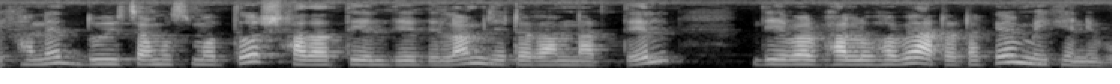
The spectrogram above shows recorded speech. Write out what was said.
এখানে দুই চামচ মতো সাদা তেল দিয়ে দিলাম, যেটা রান্নার তেল। দিয়ে এবার ভালোভাবে আটাটাকে মেখে নেব।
